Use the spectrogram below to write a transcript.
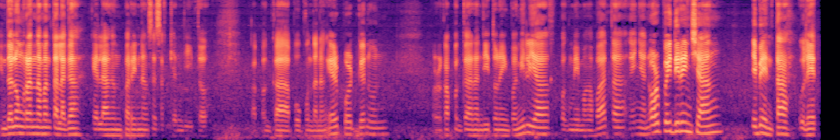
In the long run naman talaga, kailangan pa rin ng sasakyan dito. Kapag ka pupunta ng airport, ganun. Or kapag ka nandito na yung pamilya, kapag may mga bata, ganyan. Or pwede rin siyang ibenta ulit.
